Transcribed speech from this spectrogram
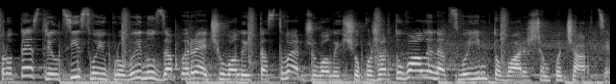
Проте стрілці свою провину заперечували та стверджували, що пожартували над своїм товаришем по чарці.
